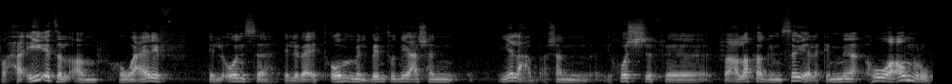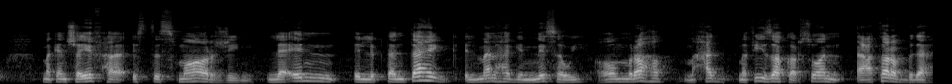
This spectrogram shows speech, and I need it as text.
في حقيقة الأمر هو عرف الأنثى اللي بقت أم لبنته دي عشان يلعب عشان يخش في في علاقة جنسية لكن هو عمره ما كان شايفها استثمار جيني. لأن اللي بتنتهج المنهج النسوي عمرها ما حد ما في ذكر سواء اعترف بده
